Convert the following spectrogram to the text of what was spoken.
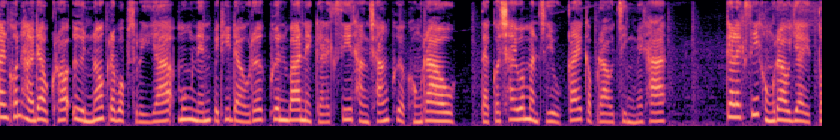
การค้นหาดาวเคราะห์อื่นนอกระบบสุริยะมุ่งเน้นไปที่ดาวฤกษ์เพื่อนบ้านในกาแล็กซีทางช้างเผือกของเรา แต่ก็ใช่ว่ามันจะอยู่ใกล้กับเราจริงไหมคะ กาแล็กซีของเราใหญ่โต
